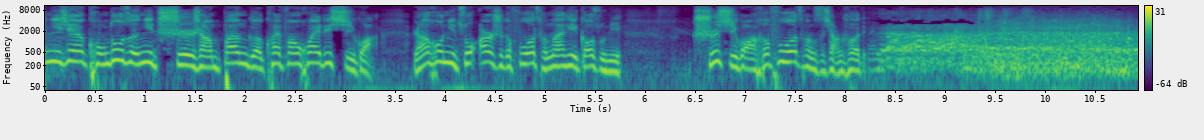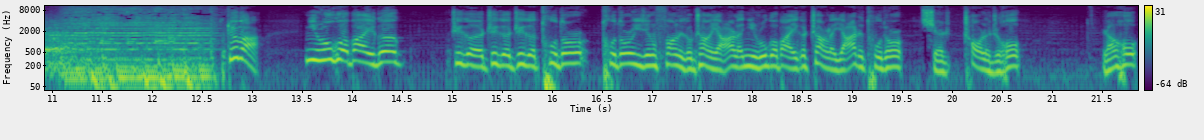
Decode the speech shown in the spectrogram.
你现在空肚子，你吃上半个快放坏的西瓜，然后你做二十个俯卧撑，还可以告诉你，吃西瓜和俯卧撑是相克的，对吧？你如果把一个这个这个这个土豆，土豆已经放里头长芽了，你如果把一个长了芽的土豆切炒了之后，然后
